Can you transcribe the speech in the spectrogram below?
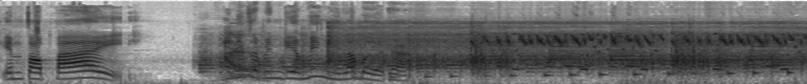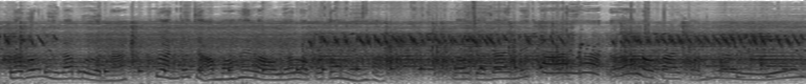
เกมต่อไป อันนี้จะเป็นเกมวิ่งมีระเบิดค่ะ เราต้องหนีระเบิดนะ เพื่อนก็จะเอามาให้เราแล้วเราก็ต้องหนีค่ะ เราจะได้ไม่ตายค่ะ เออเราตายก่อนเพื่อนเลย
